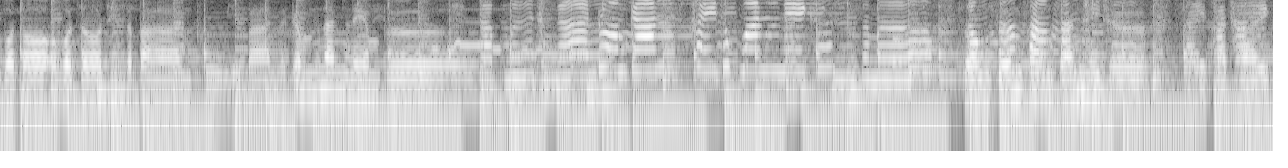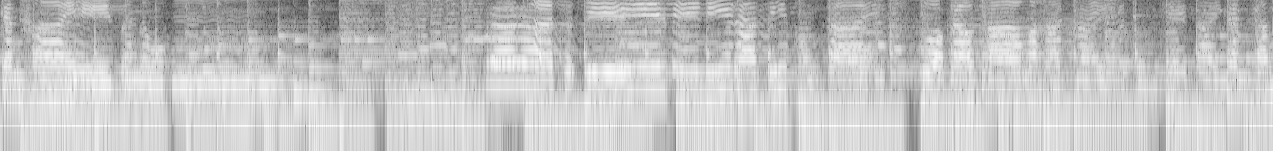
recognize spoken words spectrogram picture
อบต อบจ เทศบาล ผู้ใหญ่บ้านและกำนันในอำเภอ จับมือทำงานร่วมกัน ให้ทุกวันดีขึ้นเสมอ ส่งเสริมสร้างสรรค์ให้เธอ ใส่ผ้าไทยกันให้สนุก พระราชสีปีนี้ราศีผ่องใส พวกเราชาวมหาไทยก็ทุ่มเทใจกันทั้ง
